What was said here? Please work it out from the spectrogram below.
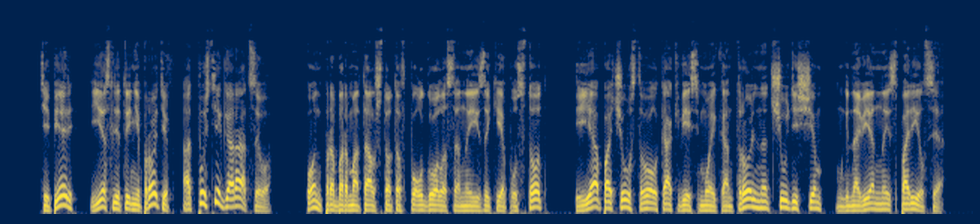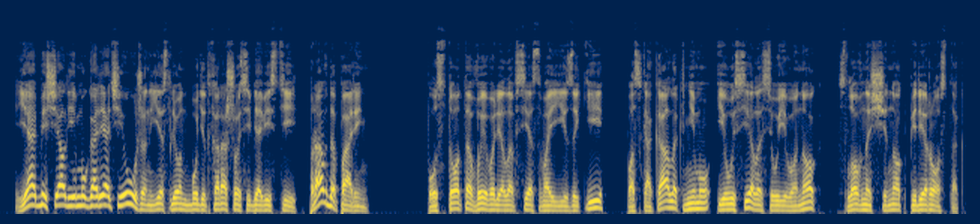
«Теперь, если ты не против, отпусти Горацио». Он пробормотал что-то в полголоса на языке пустот, и я почувствовал, как весь мой контроль над чудищем мгновенно испарился. Я обещал ему горячий ужин, если он будет хорошо себя вести. Правда, парень?» Пустота вывалила все свои языки, поскакала к нему и уселась у его ног, словно щенок-переросток.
